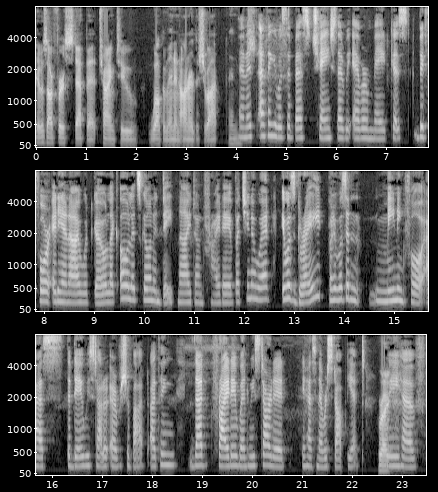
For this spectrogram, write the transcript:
it was our first step at trying to welcome in and honor the Shabbat. And, And it, I think it was the best change that we ever made because before Eddie and I would go, like, oh, let's go on a date night on Friday. But you know what? It was great, but it wasn't meaningful as the day we started Erev Shabbat. I think that Friday when we started, it has never stopped yet. Right. We have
